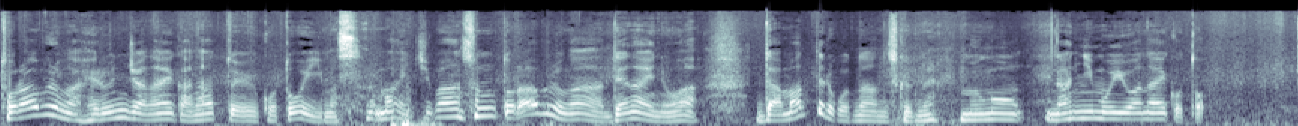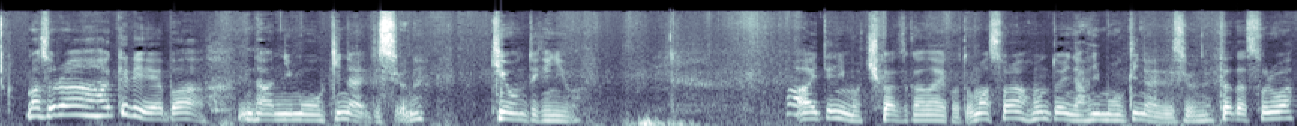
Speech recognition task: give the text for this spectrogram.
トラブルが減るんじゃないかなということを言います。まあ一番そのトラブルが出ないのは黙ってることなんですけどね。無言。何にも言わないこと。まあそれははっきり言えば何にも起きないですよね。基本的には。相手にも近づかないこと。まあそれは本当に何も起きないですよね。ただそれは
